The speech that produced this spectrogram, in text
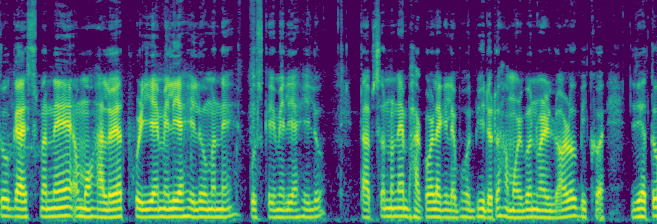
তো গাইছ মানে মহালয়াত ফুৰিয়ে মেলি আহিলোঁ মানে খোজকাঢ়ি মেলি আহিলোঁ। তাৰপিছত মানে ভাগৰ লাগিলে বহুত ভিডিঅ'টো সামৰিব নোৱাৰিলোঁ। আৰু বিষয় যিহেতু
